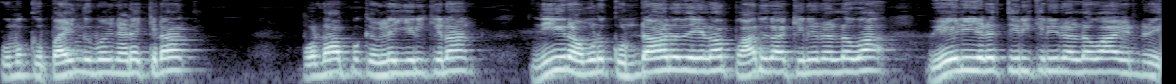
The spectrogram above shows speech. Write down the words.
உமக்கு பயந்து போய் நடக்கிறான்? பொடாப்புக்கு விலகியிருக்கிறான் நீர் அவனுக்கு உண்டானதையெல்லாம் பாதுகாக்கிறீர் அல்லவா? வேலி எடுத்திருக்கிறீர் அல்லவா என்று.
